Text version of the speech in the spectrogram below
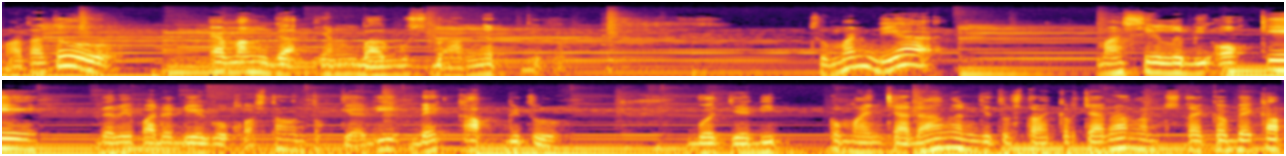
Morata tuh emang gak yang bagus banget gitu. Cuman dia masih lebih oke okay daripada Diego Costa untuk jadi backup gitu loh buat jadi pemain cadangan gitu striker cadangan striker backup.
